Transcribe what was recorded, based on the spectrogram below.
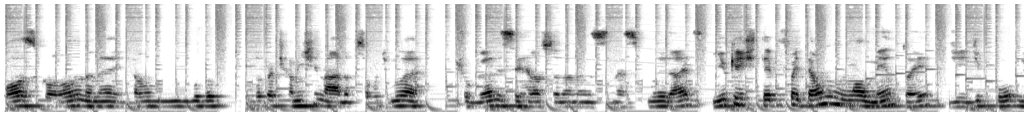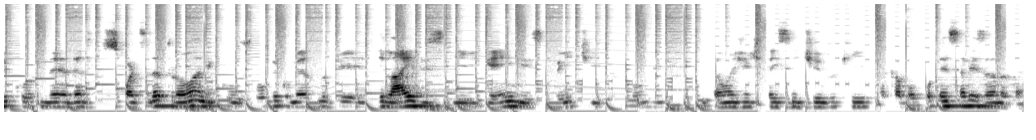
pós-corona, né? Então não mudou, mudou praticamente nada. A pessoa continua jogando e se relacionando nessas, nessas, comunidades. E o que a gente teve foi até um aumento aí de, de público né, dentro dos esportes eletrônicos, público mesmo de, de lives, de games, Twitch, YouTube. Então a gente tem sentido que acabou potencializando até.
